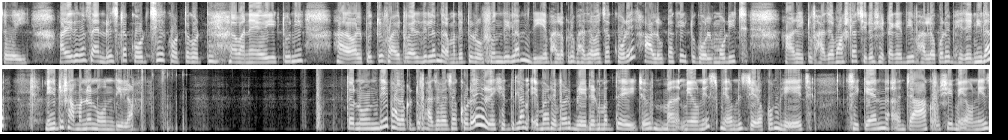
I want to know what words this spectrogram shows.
তো এই আর এই দেখুন স্যান্ডউইচটা করছি করতে করতে মানে ওই একটুখানি হ্যাঁ, অল্প একটু হোয়াইট অয়েল দিলাম তার মধ্যে একটু রসুন দিলাম দিয়ে ভালো করে ভাজা ভাজা করে আলুটাকে একটু গোলমরিচ আর একটু ভাজা মশলা ছিল সেটাকে দিয়ে ভালো করে ভেজে নিলাম নিয়ে একটু সামান্য নুন দিলাম। তো নুন দিয়ে ভালো করে একটু ভাজা ভাজা করে রেখে দিলাম এবার এবার ব্রেডের মধ্যে এই যে মেয়নিস মেয়নিস যেরকম ভেজ চিকেন যা খুশি মেয়নিজ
